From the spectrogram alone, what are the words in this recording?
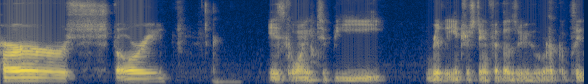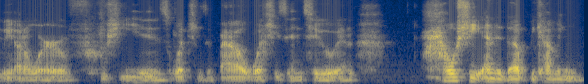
Her story is going to be really interesting for those of you who are completely unaware of who she is, what she's about, what she's into, and how she ended up becoming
